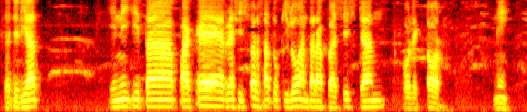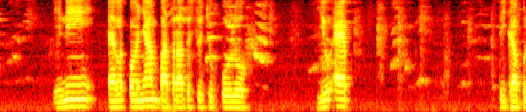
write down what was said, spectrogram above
Bisa dilihat ini kita pakai resistor 1 kilo antara basis dan kolektor. Nih. Ini elko-nya 470 UF 35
